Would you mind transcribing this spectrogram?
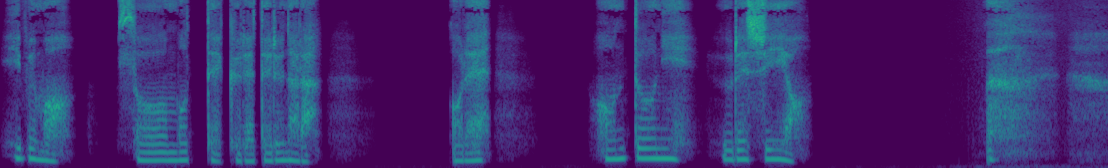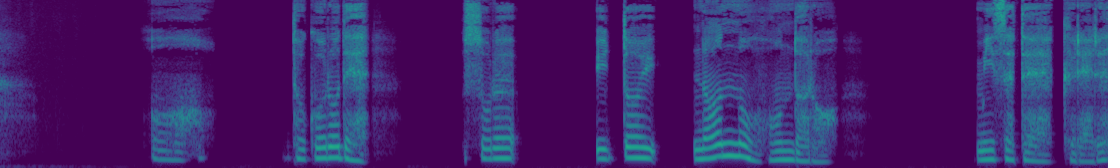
イブも、そう思ってくれてるなら、俺、本当に嬉しいよ。あところで、それ、一体何の本だろう？見せてくれる？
